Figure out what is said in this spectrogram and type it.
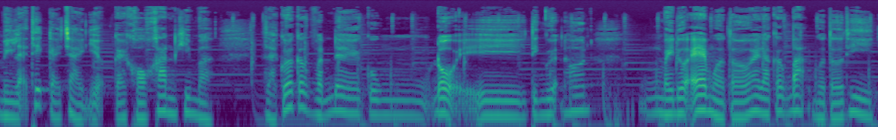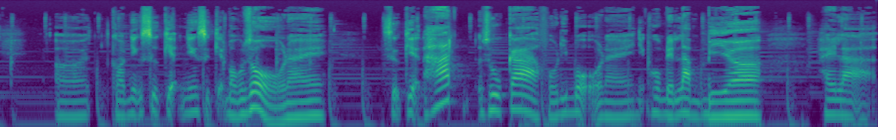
mình lại thích cái trải nghiệm cái khó khăn khi mà giải quyết các vấn đề cùng đội tình nguyện hơn. Mấy đứa em của tớ hay là các bạn của tớ thì uh, có những sự kiện như sự kiện bóng rổ này sự kiện hát du ca ở phố đi bộ này những hôm đến làm bìa hay là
